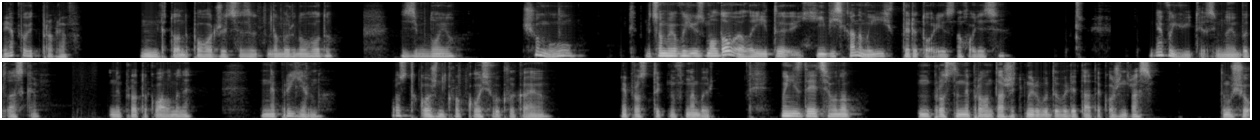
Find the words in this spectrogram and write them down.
Ну, Я повідправляв. Ніхто не погоджується на мирну угоду зі мною. Чому? При цьому я воюю з Молдовою, але її, її війська на моїй території знаходяться. Не воюйте зі мною, будь ласка. Не проатакували мене. Неприємно. Просто кожен крок когось викликаю. Я просто тикнув на мир. Мені здається, воно просто не провантажить мир, буде вилітати кожен раз. Тому що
